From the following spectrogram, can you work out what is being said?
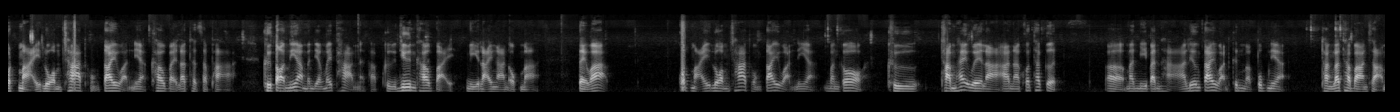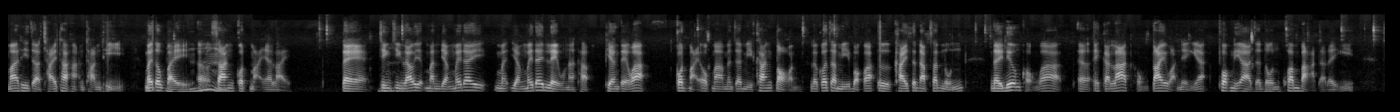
กฎหมายรวมชาติของไต้หวันเนี่ยเข้าไปรัฐสภา คือตอนนี้มันยังไม่ผ่านนะครับ คือยื่นเข้าไปมีรายงานออกมา แต่ว่ากฎหมายรวมชาติของไต้หวันเนี่ยมันก็คือทำให้เวลาอนาคตถ้าเกิดมันมีปัญหาเรื่องไต้หวันขึ้นมาปุ๊บเนี่ย ทางรัฐบาลสามารถที่จะใช้ทหารทันที ไม่ต้องไปเอ่ออืมสร้างกฎหมายอะไร แต่จริง ๆ แล้วมันยังไม่ได้มันยังไม่ได้เร็วนะครับ เพียงแต่ว่ากฎหมายออกมามันจะมีขั้นตอน แล้วก็จะมีบอกว่าเออใครสนับสนุนในเรื่องของว่าเอ่อเอกราชของไต้หวันอย่างเงี้ย พวกนี้อาจจะโดนคว่ำบาตรอะไรอย่างนี้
